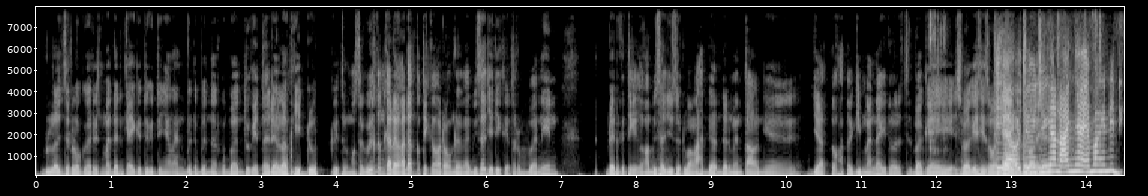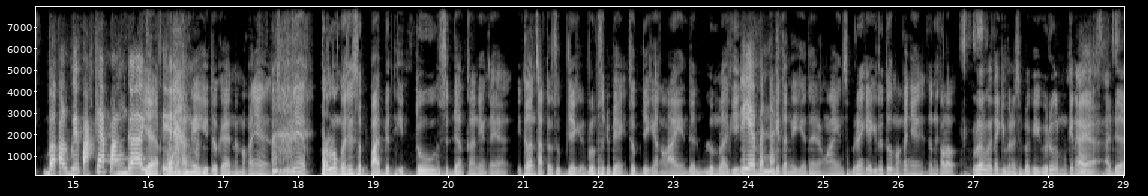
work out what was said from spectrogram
belajar logaritma dan kayak gitu-gitunya lain bener-bener ngebantu kita dalam hidup gitu? Maksud gue kan kadang-kadang ketika orang udah nggak bisa jadi kayak terbebanin dan ketika nggak bisa justru malah dan dan mentalnya jatuh atau gimana gitu sebagai sebagai siswanya Iya, gitu ya. ujung-ujungnya nanya emang ini bakal gue pakai apa enggak? Iya gitu ya. kayak gitu kan. Nah, makanya sebenarnya perlu nggak sih sepadat itu sedangkan yang kayak itu kan satu subjek belum subjek subjek yang lain dan belum lagi Iya kegiatan-kegiatan yang lain. Sebenarnya kayak gitu tuh makanya kan kalau lo ngeliatnya gimana sebagai guru kan mungkin kayak ada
